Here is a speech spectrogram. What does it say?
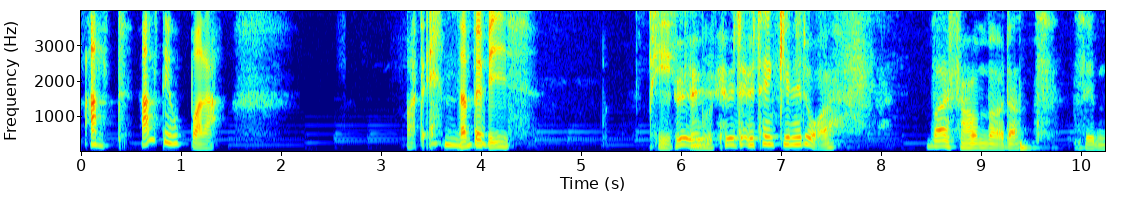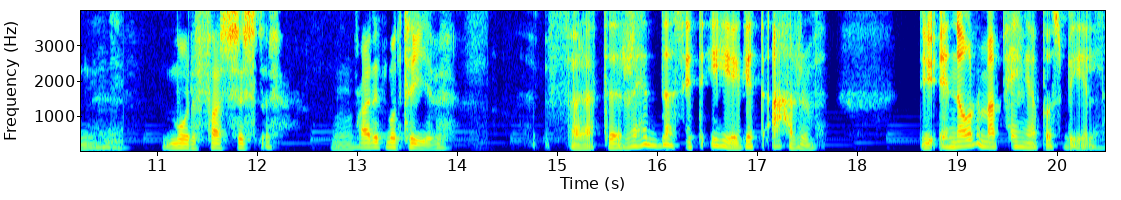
Allt. Alltihop bara. Vartenda bevis pekar Hur, mot... hur, hur, hur tänker ni då? Varför har hon mördat sin morfars syster? Vad är ditt motiv? För att rädda sitt eget arv. Det är ju enorma pengar på spel.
